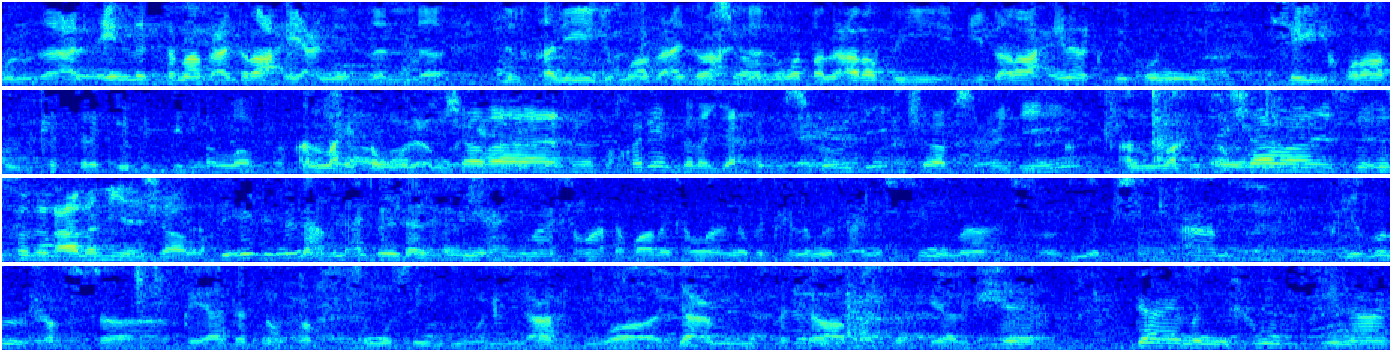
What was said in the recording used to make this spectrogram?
والحين لسه ما بعد راح يعني لل- للخليج وما بعد راح شاء. للوطن العربي. إذا راح هناك بيكون شيء خرافي بيكسر أكيد الدنيا. الله الله شاء يطول إن عمرك. شاء يا الله. إحنا فخورين بنجاح فيلم سعودي. شباب سعوديين الله ان يطول شاء الله يص- يصل للعالميه إن شاء الله بإذن الله بالعكس. الحين يعني ما شاء الله تبارك الله أنا بتكلمت عن السينما السعودية بشكل عام في ظل حرص قيادتنا وحرص سمو سيدي ولي العهد ودعم المستشار تركي آل الشيخ دائما نشوف هناك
